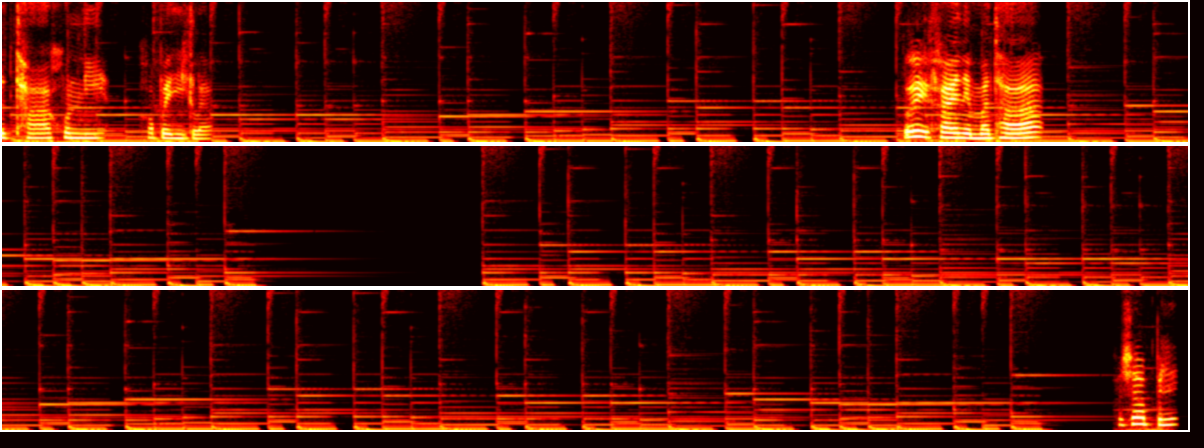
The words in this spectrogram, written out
จะท้าคนนี้เข้าไปอีกแล้วเฮ้ย ใครเนี่ยมาท้าเขาชอบไปเล่น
